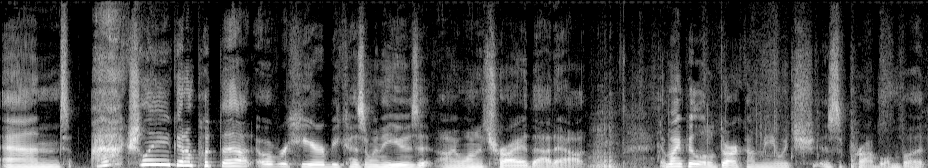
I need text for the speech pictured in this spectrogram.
and I'm actually going to put that over here because I'm going to use it. I want to try that out. It might be a little dark on me, which is a problem, but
